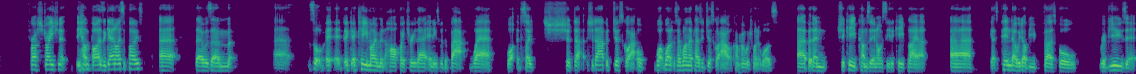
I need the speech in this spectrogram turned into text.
frustration at the umpires again. I suppose uh, there was um uh, sort of a, a, key moment halfway through their innings with the bat where what so Shadab had just got out or what one so one of their players had just got out. I can't remember which one it was. Uh, but then Shakib comes in, obviously the key player, uh, gets pinned LBW first ball, reviews it.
